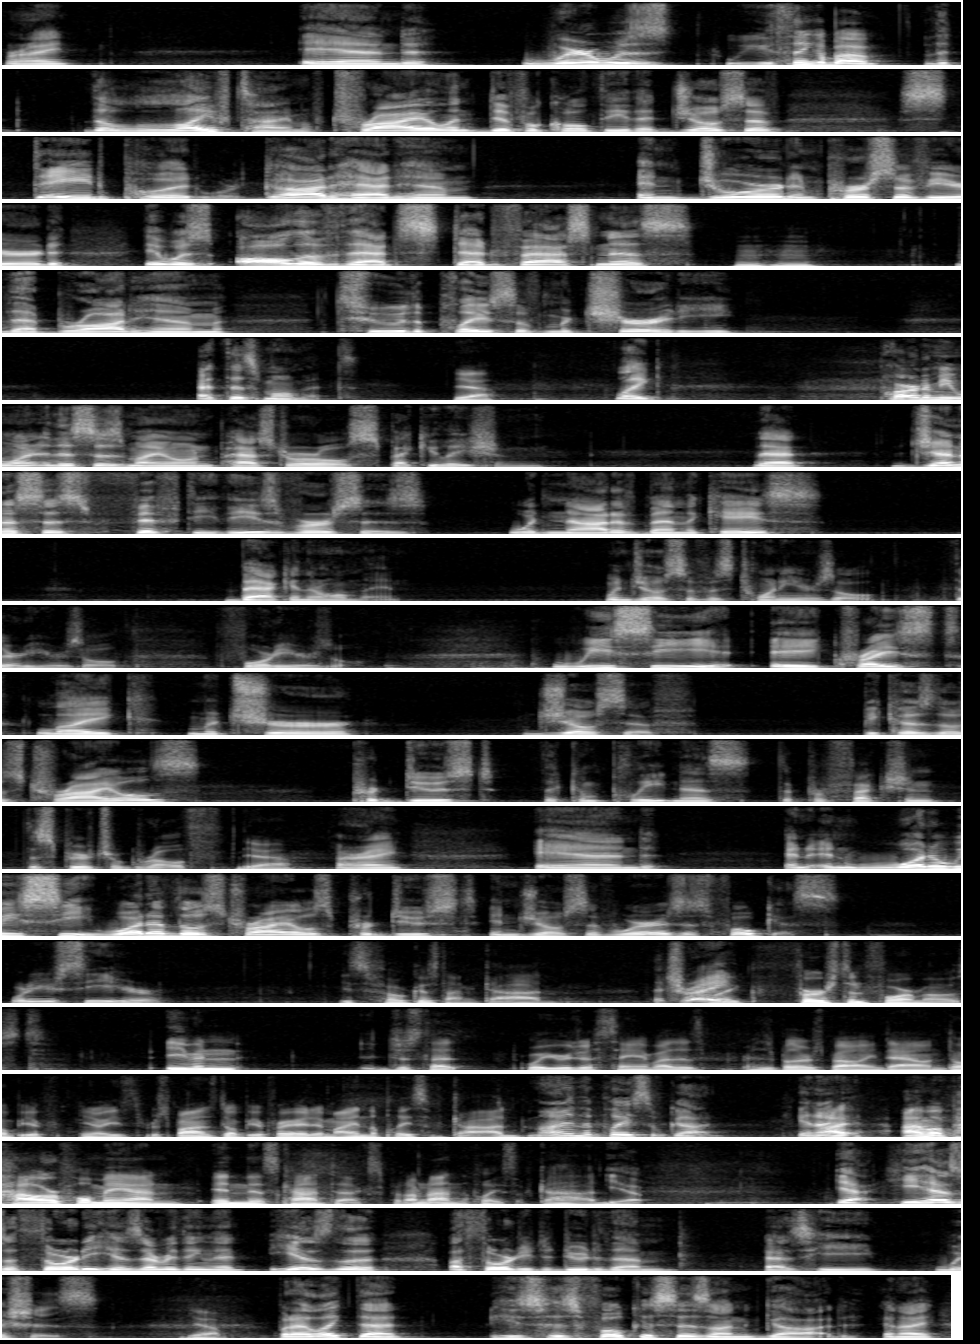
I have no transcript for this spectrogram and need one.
right? And where was you think about the the lifetime of trial and difficulty that Joseph stayed put where God had him, endured and persevered. It was all of that steadfastness Mm-hmm. that brought him to the place of maturity at this moment. Yeah. Like, part of me want, and this is my own pastoral speculation, that Genesis 50, these verses, would not have been the case back in their homeland when Joseph was 20 years old, 30 years old, 40 years old. We see a Christ like, mature Joseph because those trials produced the completeness, the perfection, the spiritual growth. Yeah. All right. And and and what do we see? What have those trials produced in Joseph? Where is his focus? What do you see here? He's focused on God. That's right. Like first and foremost. Even just that what you were just saying about his his brothers bowing down. Don't be you know, he responds, Don't be afraid. Am I in the place of God? Am I in the place of God? And I, I, I'm a powerful man in this context, but I'm not in the place of God. Yep. Yeah, he has authority. He has everything that he has the authority to do to them as he wishes. Yeah. But I like that he's his focus is on God, and I.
